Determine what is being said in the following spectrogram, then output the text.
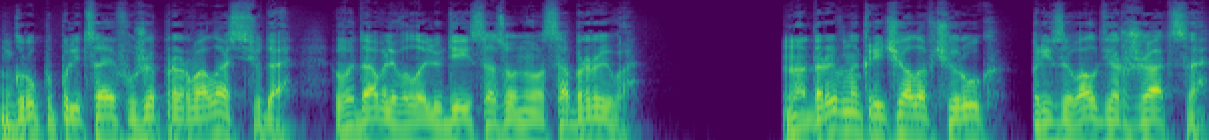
Группа полицаев уже прорвалась сюда, выдавливала людей с озонного с обрыва. Надрывно кричала Вчерук, призывал держаться.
